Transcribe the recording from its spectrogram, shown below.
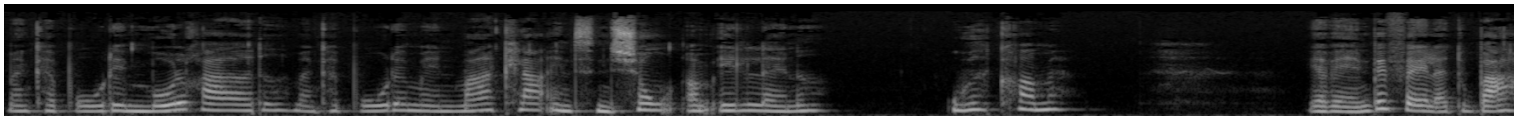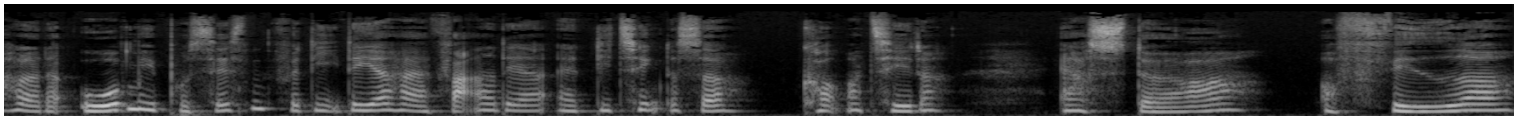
Man kan bruge det målrettet. Man kan bruge det med en meget klar intention om et eller andet udkomme. Jeg vil anbefale, at du bare holder dig åben i processen, fordi det jeg har erfaret, det er, at de ting, der så kommer til dig, er større og federe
